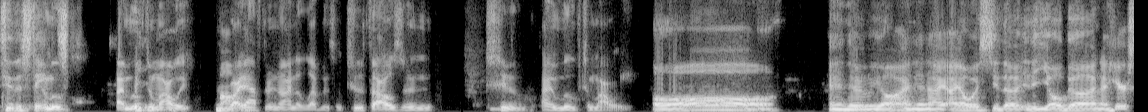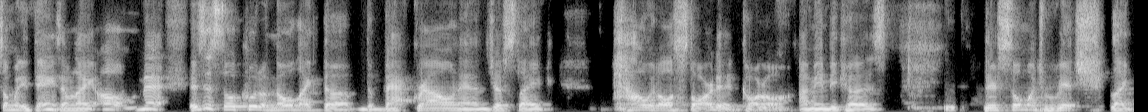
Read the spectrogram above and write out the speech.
to the States? I moved, I moved to Maui, Maui, right after 9 11. So 2002, I moved to Maui. Oh, and there we are. And then I, I always see the, the yoga and I hear so many things. I'm like, oh man, this is so cool to know like the the background and just like how it all started, Carl. I mean, because there's so much rich like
